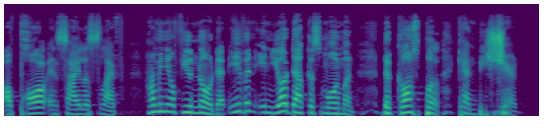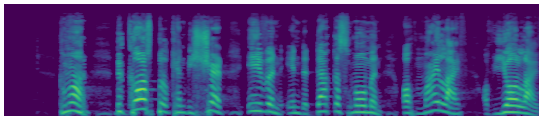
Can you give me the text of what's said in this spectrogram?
of Paul and Silas' life. How many of you know that even in your darkest moment, the gospel can be shared? Come on. The gospel can be shared even in the darkest moment of my life, of your life.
